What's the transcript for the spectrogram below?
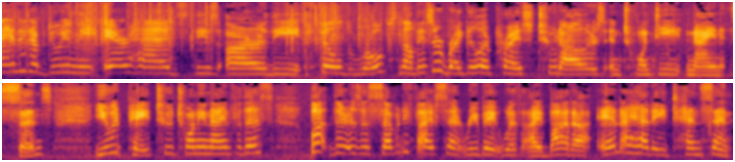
I ended up doing the airheads. These are the filled ropes. Now these are regular price $2.29. You would pay $2.29 for this, But there is a 75 cent rebate with Ibotta, and I had a 10 cent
